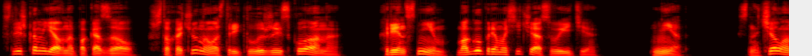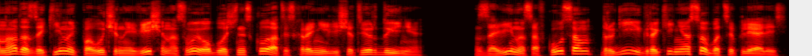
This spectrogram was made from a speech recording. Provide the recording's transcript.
Слишком явно показал, что хочу навострить лыжи из клана. Хрен с ним, могу прямо сейчас выйти. Нет. Сначала надо закинуть полученные вещи на свой облачный склад из хранилища твердыни. За вина со вкусом другие игроки не особо цеплялись,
